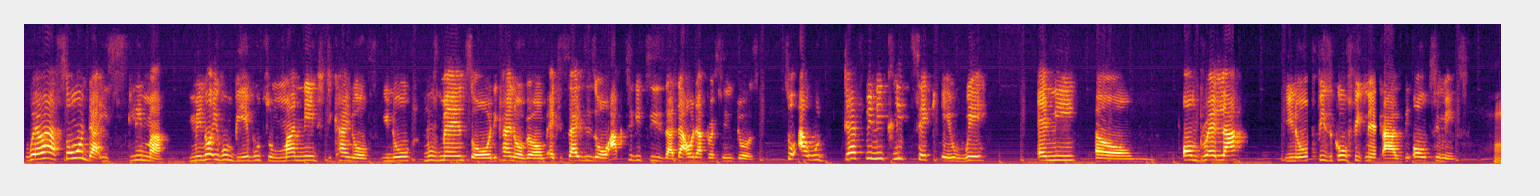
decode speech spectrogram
Whereas someone that is slimmer may not even be able to manage the kind of you know movements or the kind of um, exercises or activities that that other person does. So I would definitely take away any um, umbrella, you know, physical fitness as the ultimate. Hmm.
